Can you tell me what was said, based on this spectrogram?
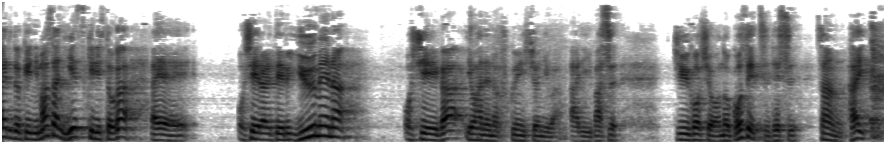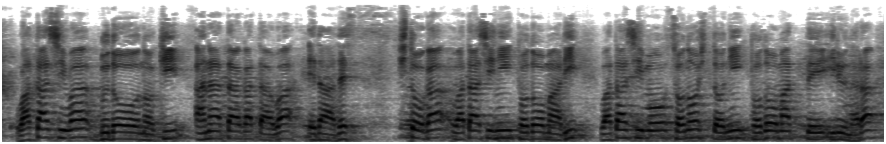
えるときにまさにイエス・キリストが、えー、教えられている有名な教えがヨハネの福音書にはあります。15章の5節です。3、はい。私はブドウの木、あなた方は枝です。人が私にとどまり、私もその人にとどまっているなら、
